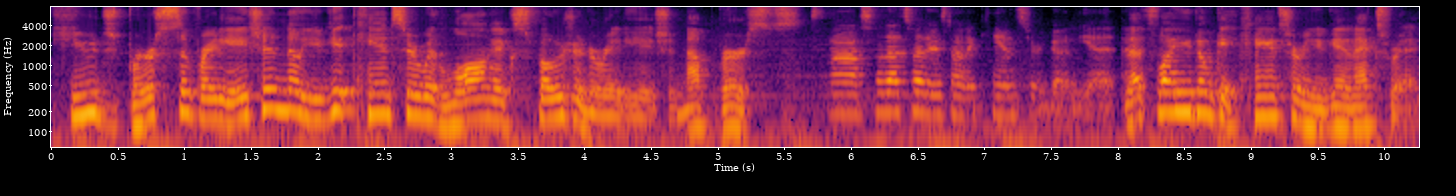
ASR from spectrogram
huge bursts of radiation? No, you get cancer with long exposure to radiation, not bursts. Ah, so that's why there's not a cancer gun yet. That's why you don't get cancer when you get an x ray.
